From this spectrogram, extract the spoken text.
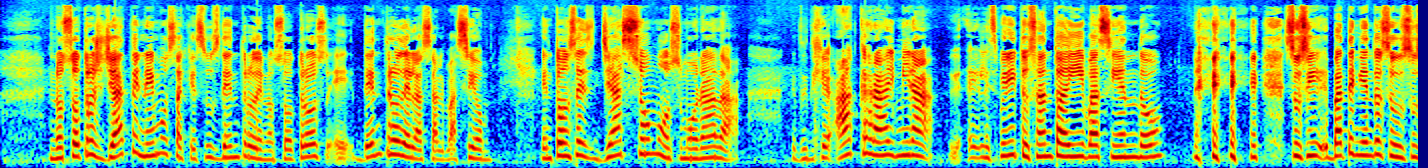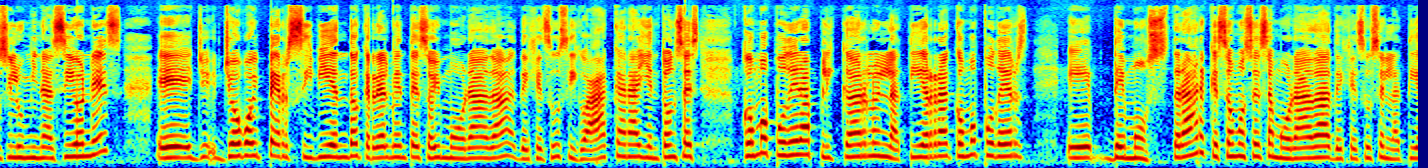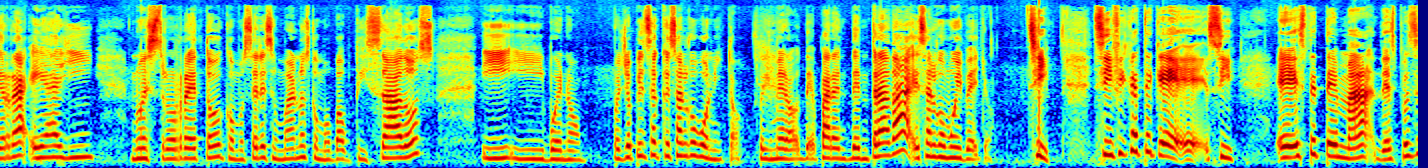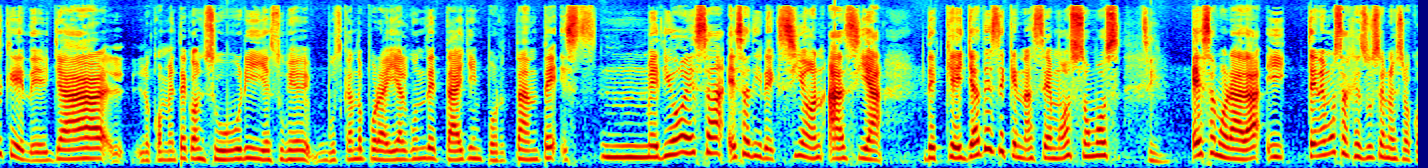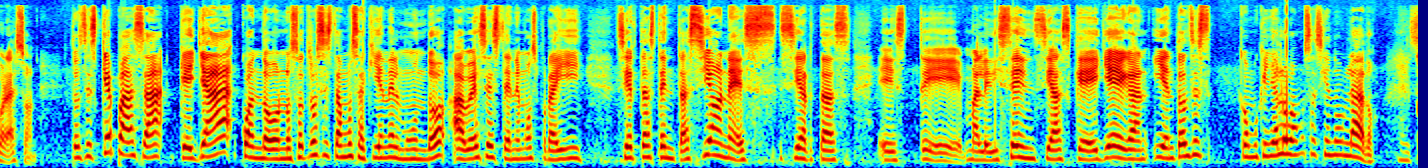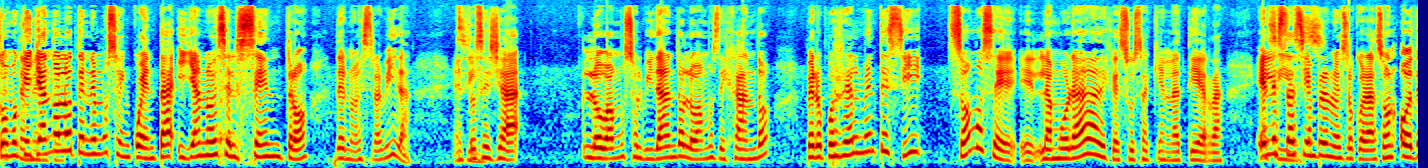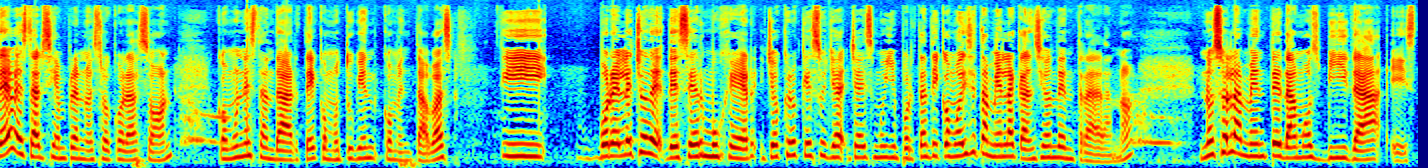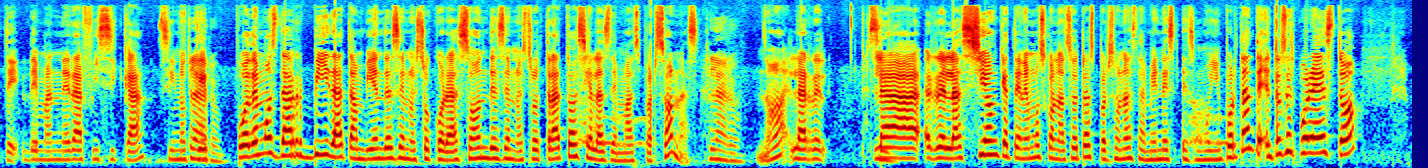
nosotros ya tenemos a Jesús dentro de nosotros, eh, dentro de la salvación. Entonces ya somos morada. Dije, ah, caray, mira, el Espíritu Santo ahí va haciendo, va teniendo sus, sus iluminaciones. Eh, yo, yo, voy percibiendo que realmente soy morada de Jesús. Y digo, ah, caray, entonces, ¿cómo poder aplicarlo en la tierra? ¿Cómo poder eh, demostrar que somos esa morada de Jesús en la tierra? He ahí nuestro reto como seres humanos, como bautizados. Y, y bueno, pues yo pienso que es algo bonito. Primero, de, para, de entrada es algo muy bello. Sí, sí, fíjate que eh, sí, este tema, después de que ya lo comenté con Suri y estuve buscando por ahí algún detalle importante, mm, me dio esa, esa dirección hacia de que ya desde que nacemos somos esa morada y tenemos a Jesús en nuestro corazón. Entonces, ¿qué pasa? Que ya cuando nosotros estamos aquí en el mundo, a veces tenemos por ahí ciertas tentaciones, ciertas este, maledicencias que llegan y entonces como que ya lo vamos haciendo a un lado, como que ya no lo tenemos en cuenta y ya no es el centro de nuestra vida. Entonces ya lo vamos olvidando, lo vamos dejando, pero pues realmente sí, somos eh, eh, la morada de Jesús aquí en la tierra. Él está siempre en nuestro corazón o debe estar siempre en nuestro corazón como un estandarte, como tú bien comentabas. Y por el hecho de, ser mujer, yo creo que eso ya, ya es muy importante. Y como dice también la canción de entrada, ¿no? No solamente damos vida este, de manera física, sino que podemos dar vida también desde nuestro corazón, desde nuestro trato hacia las demás personas. Claro. ¿No? La, la relación que tenemos con las otras personas también es, es muy importante. Entonces, por esto,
